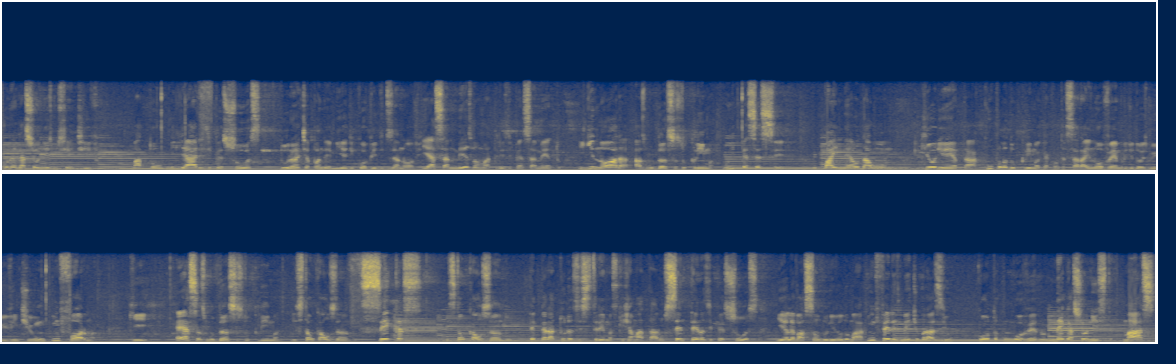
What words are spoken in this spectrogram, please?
O negacionismo científico matou milhares de pessoas durante a pandemia de Covid-19. E essa mesma matriz de pensamento ignora as mudanças do clima. O IPCC, o painel da ONU, que orienta a cúpula do clima que acontecerá em novembro de 2021, informa que essas mudanças do clima estão causando secas, estão causando temperaturas extremas que já mataram centenas de pessoas e elevação do nível do mar. Infelizmente o Brasil conta com um governo negacionista, mas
